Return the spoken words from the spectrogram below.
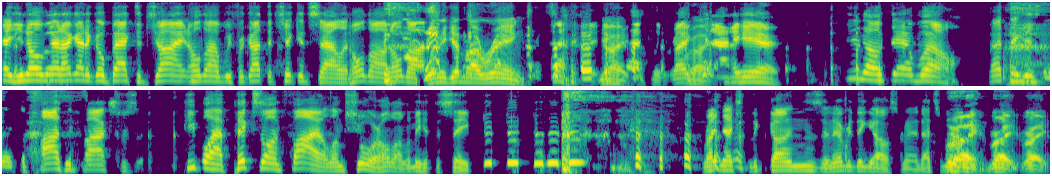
hey, you know, man, I got to go back to Giant. Hold on, we forgot the chicken salad. Hold on, hold on. Let me get my ring. exactly, Right. exactly, right. Right. Get out of here. You know damn well that thing is in a deposit box. For, people have picks on file. I'm sure. Hold on, let me hit the safe. Doot, doot, doot, doot, doot. right next to the guns and everything else, man. That's where Right, right, right.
